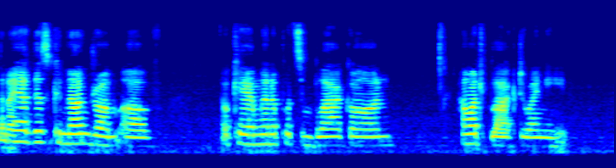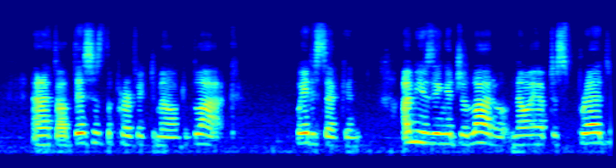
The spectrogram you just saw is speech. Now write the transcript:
then I had this conundrum of, okay, I'm going to put some black on. How much black do I need? And I thought this is the perfect amount of black. Wait a second. I'm using a gelato. Now I have to spread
